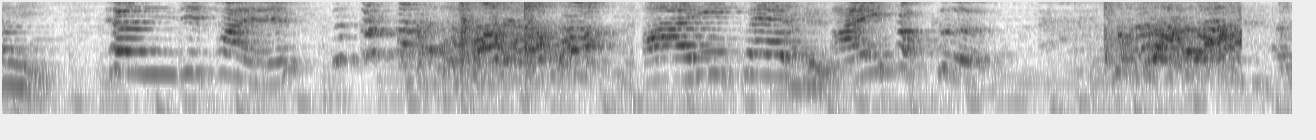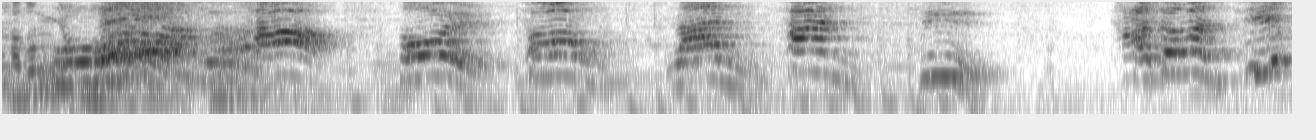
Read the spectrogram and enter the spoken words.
펀치바니. 편지 파일 아이패드. 아이파크 자동경. 네. 다 덜. 정, 란. 한, 드. 다정한 집,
